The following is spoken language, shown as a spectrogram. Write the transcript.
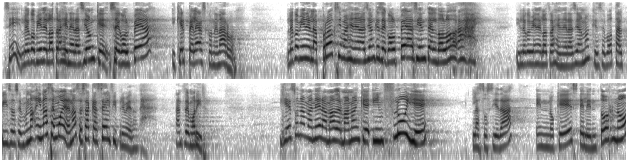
Sí, luego viene la otra generación que se golpea y quiere pelearse con el árbol. Luego viene la próxima generación que se golpea, siente el dolor, ay, y luego viene la otra generación, ¿no? Que se bota al piso y no se muere, ¿no? Se saca selfie primero, antes de morir. Y es una manera, amado hermano, en que influye la sociedad en lo que es el entorno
